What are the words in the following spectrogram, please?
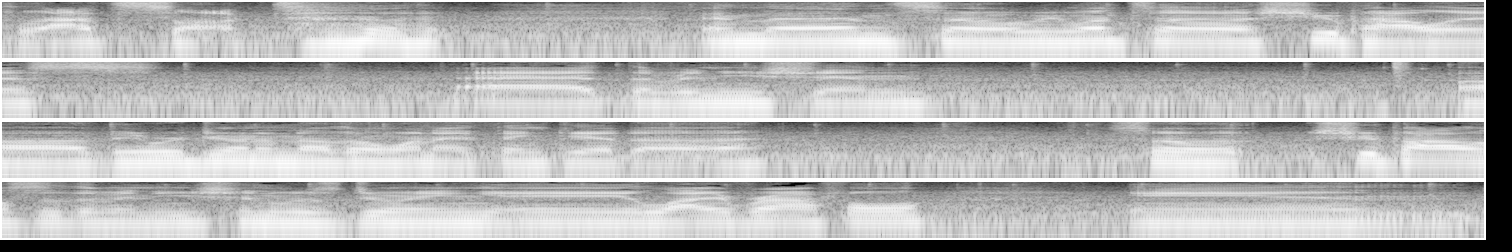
So that sucked. and then so we went to Shoe Palace at the Venetian. Uh, they were doing another one, I think at uh, so Shoe Palace at the Venetian was doing a live raffle, and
